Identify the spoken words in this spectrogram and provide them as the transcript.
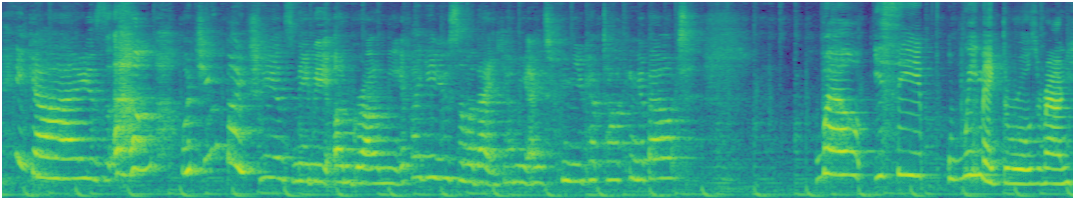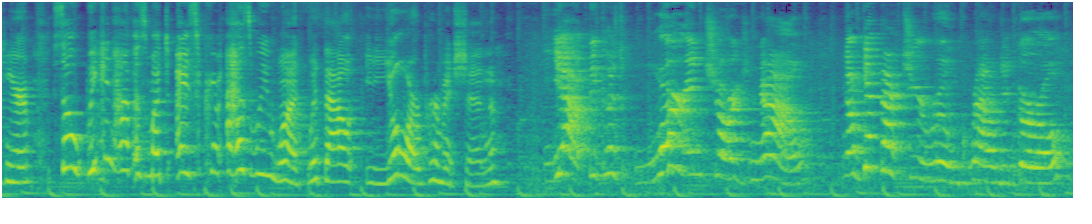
Hey guys, um, would you chance maybe unground me if I gave you some of that yummy ice cream you kept talking about? Well, you see, we make the rules around here, so we can have as much ice cream as we want without your permission. Yeah, because we're in charge now. Now get back to your room, grounded girl.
